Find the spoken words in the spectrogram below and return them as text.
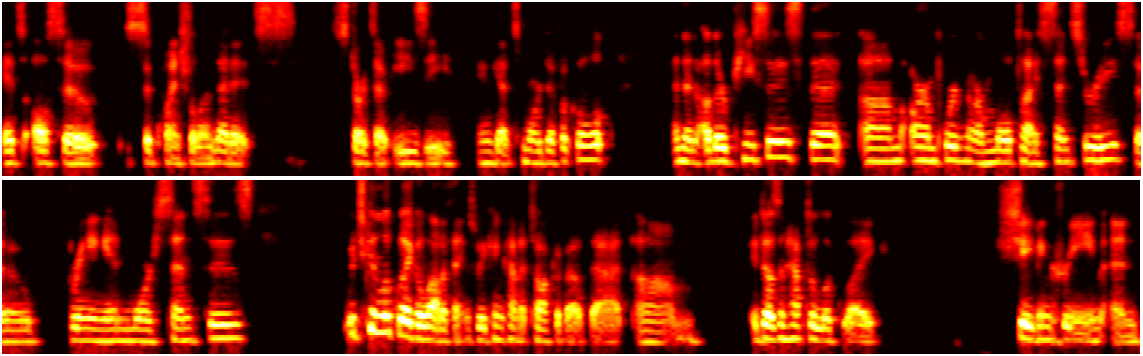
it's also sequential in that it starts out easy and gets more difficult and then other pieces that um, are important are multisensory, so bringing in more senses, which can look like a lot of things. We can kind of talk about that. Um, it doesn't have to look like shaving cream and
